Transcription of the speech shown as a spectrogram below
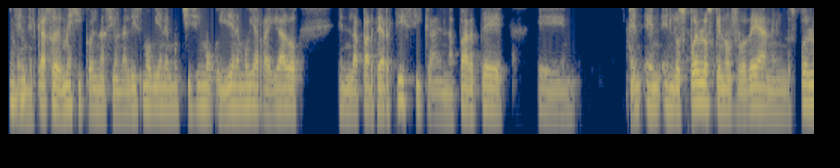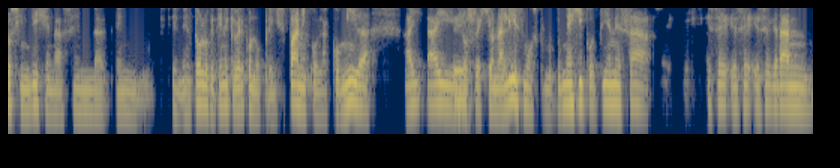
En el caso de México, el nacionalismo viene muchísimo y viene muy arraigado en la parte artística, en la parte, eh, en, los pueblos que nos rodean, en los pueblos indígenas, en, todo lo que tiene que ver con lo prehispánico, la comida. Hay, hay los regionalismos, como que México tiene esa, ese, ese, ese gran,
